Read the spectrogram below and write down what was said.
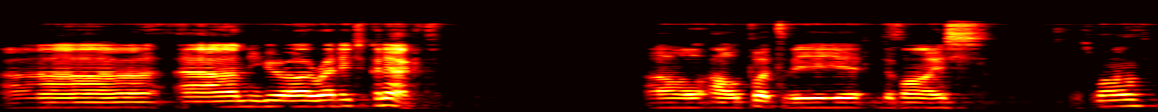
uh, and you are ready to connect. I'll, I'll put the device as well.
